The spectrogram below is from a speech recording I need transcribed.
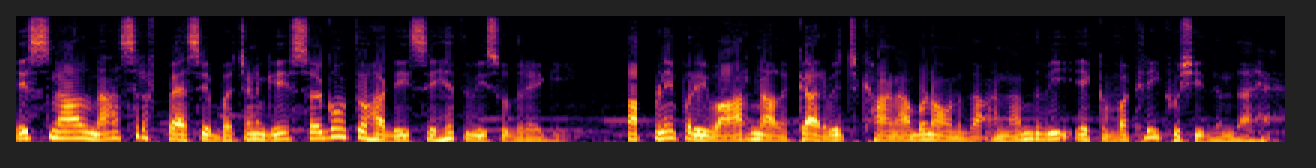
ਇਸ ਨਾਲ ਨਾ ਸਿਰਫ ਪੈਸੇ ਬਚਣਗੇ, ਸਗੋਂ ਤੁਹਾਡੀ ਸਿਹਤ ਵੀ ਸੁਧਰੇਗੀ। ਆਪਣੇ ਪਰਿਵਾਰ ਨਾਲ ਘਰ ਵਿੱਚ ਖਾਣਾ ਬਣਾਉਣ ਦਾ ਆਨੰਦ ਵੀ ਇੱਕ ਵੱਖਰੀ ਖੁਸ਼ੀ ਦਿੰਦਾ ਹੈ।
